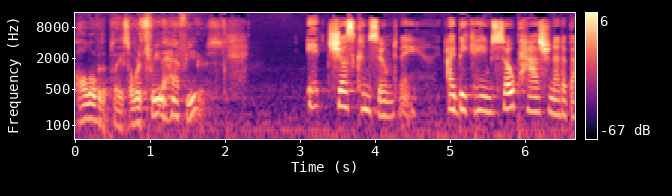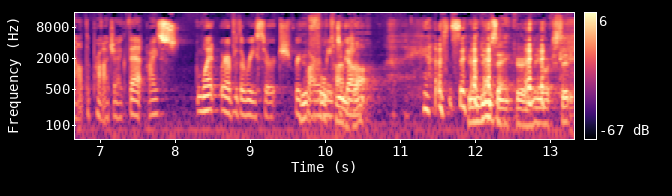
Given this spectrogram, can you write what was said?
all over the place, over three and a half years. it just consumed me. I became so passionate about the project that I went wherever the research You had a required me to go. job. Yes. You're a news anchor in New York City.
